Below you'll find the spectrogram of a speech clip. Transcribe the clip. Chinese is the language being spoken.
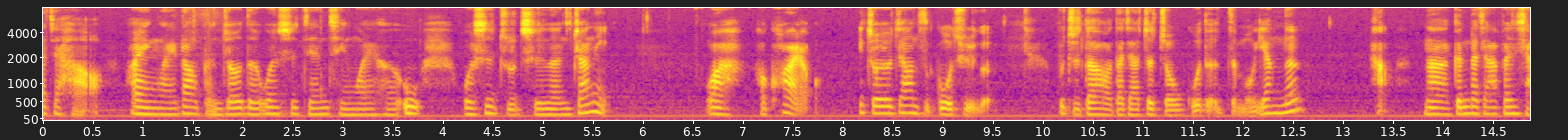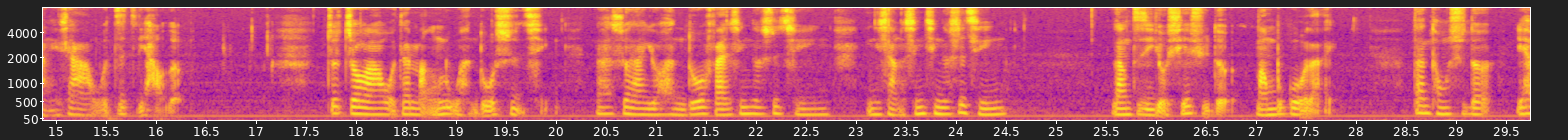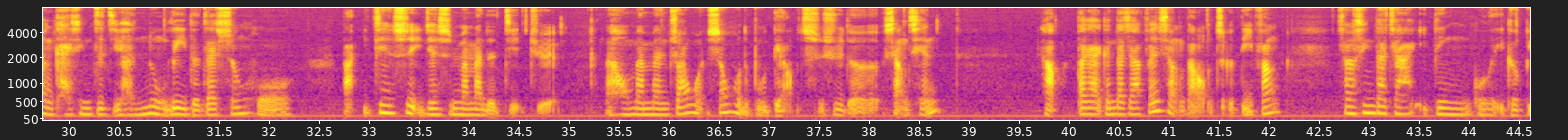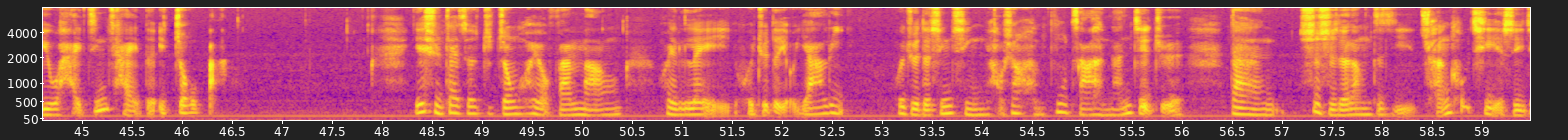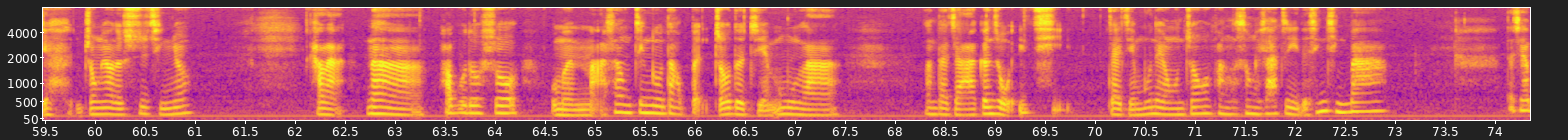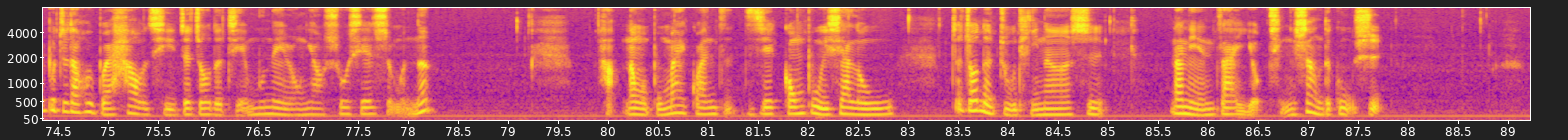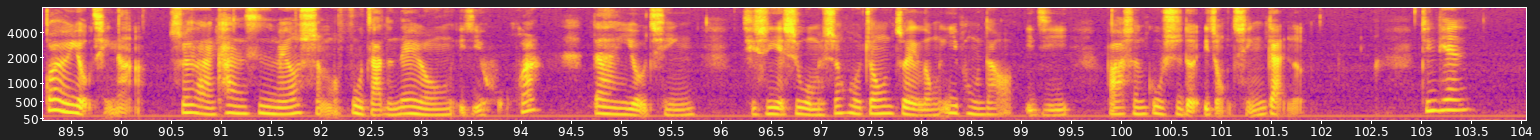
大家好，欢迎来到本周的问世间情为何物，我是主持人 Johnny。哇，好快哦，一周又这样子过去了，不知道大家这周过得怎么样呢？好，那跟大家分享一下我自己好了。这周啊，我在忙碌很多事情，那虽然有很多烦心的事情，影响心情的事情，让自己有些许的忙不过来，但同时的。也很开心，自己很努力的在生活，把一件事一件事慢慢的解决，然后慢慢抓稳生活的步调，持续的向前。好，大概跟大家分享到这个地方，相信大家一定过了一个比我还精彩的一周吧。也许在这之中会有繁忙，会累，会觉得有压力。会觉得心情好像很复杂，很难解决，但适时的让自己喘口气也是一件很重要的事情哟。好啦，那话不多说，我们马上进入到本周的节目啦，让大家跟着我一起在节目内容中放松一下自己的心情吧。大家不知道会不会好奇这周的节目内容要说些什么呢？好，那我不卖关子，直接公布一下喽。这周的主题呢，是那年在友情上的故事。关于友情啊，虽然看似没有什么复杂的内容以及火花，但友情其实也是我们生活中最容易碰到以及发生故事的一种情感呢。今天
